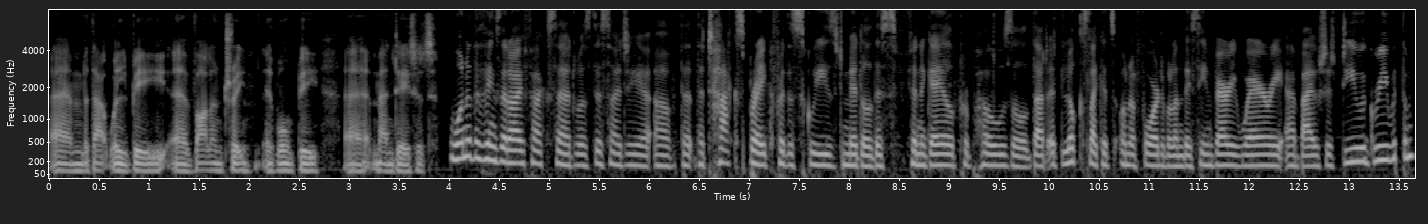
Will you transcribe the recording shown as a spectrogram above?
um, but that will be uh, voluntary. It won't be uh, mandated. One of the things that IFAC said was this idea of the, the tax break for the squeezed middle, this Fine Gael proposal, that it looks like it's unaffordable and they seem very wary about it. Do you agree with them?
